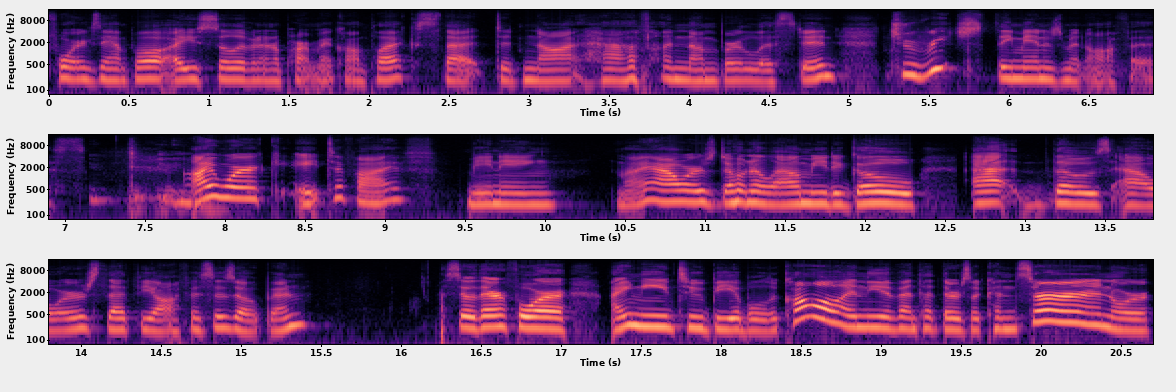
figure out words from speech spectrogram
for example, I used to live in an apartment complex that did not have a number listed to reach the management office. I work eight to five, meaning my hours don't allow me to go at those hours that the office is open. So therefore, I need to be able to call in the event that there's a concern or,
